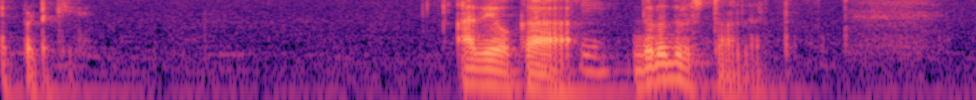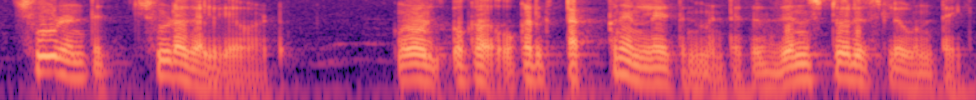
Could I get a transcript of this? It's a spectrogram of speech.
ఎప్పటికీ. అది ఒక దురదృష్టం అన్నట్టు. చూడంటే చూడగలిగేవాడు. ఒక ఒకటికి టక్కన ఎన్లైటన్మెంట్ అవుతుంది జెన్ స్టోరీస్లో ఉంటాయి.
